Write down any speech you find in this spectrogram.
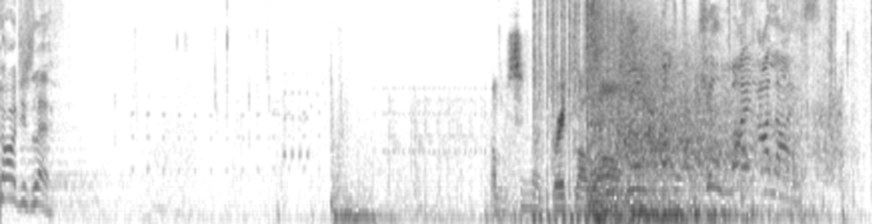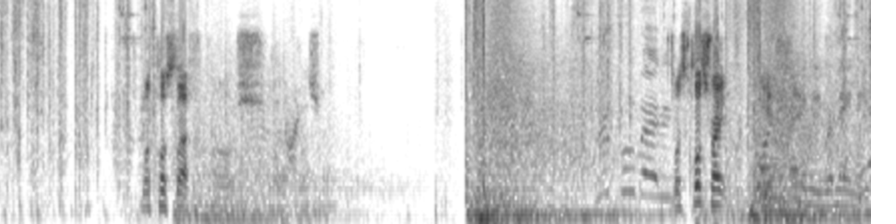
Charges left. I'm seeing to break my wall. kill my allies. One close left. Oh shit. Close right. One's close right. One enemy remaining.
